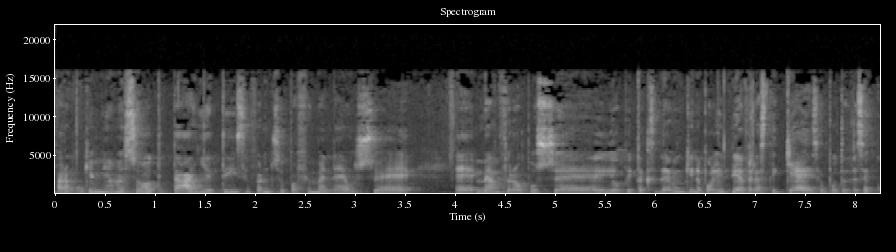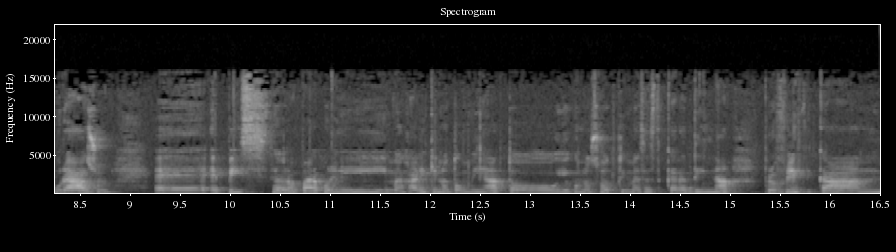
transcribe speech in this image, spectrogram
παράγουν και μια μεσότητα, γιατί σε φέρνουν σε επαφή με νέους με ανθρώπους οι οποίοι ταξιδεύουν και είναι πολύ διαδραστικές, οπότε δεν σε κουράζουν. Ε, επίσης θεωρώ πάρα πολύ μεγάλη καινοτομία το γεγονός ότι μέσα στην καραντίνα προβλήθηκαν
